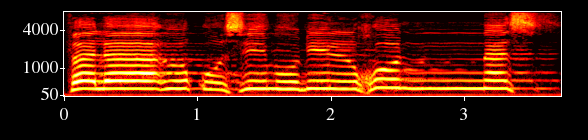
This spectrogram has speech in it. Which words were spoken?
فلا أقسم بالخنس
